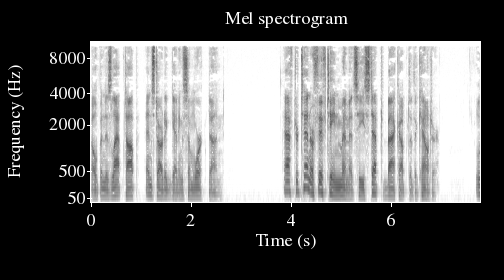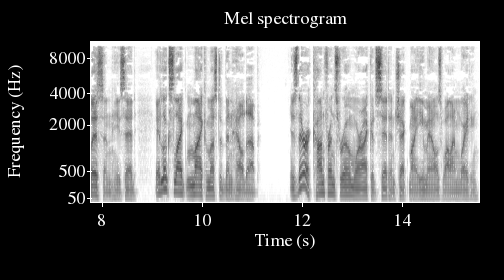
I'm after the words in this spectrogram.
opened his laptop, and started getting some work done. After ten or fifteen minutes, he stepped back up to the counter. Listen, he said, it looks like Mike must have been held up. Is there a conference room where I could sit and check my emails while I'm waiting?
